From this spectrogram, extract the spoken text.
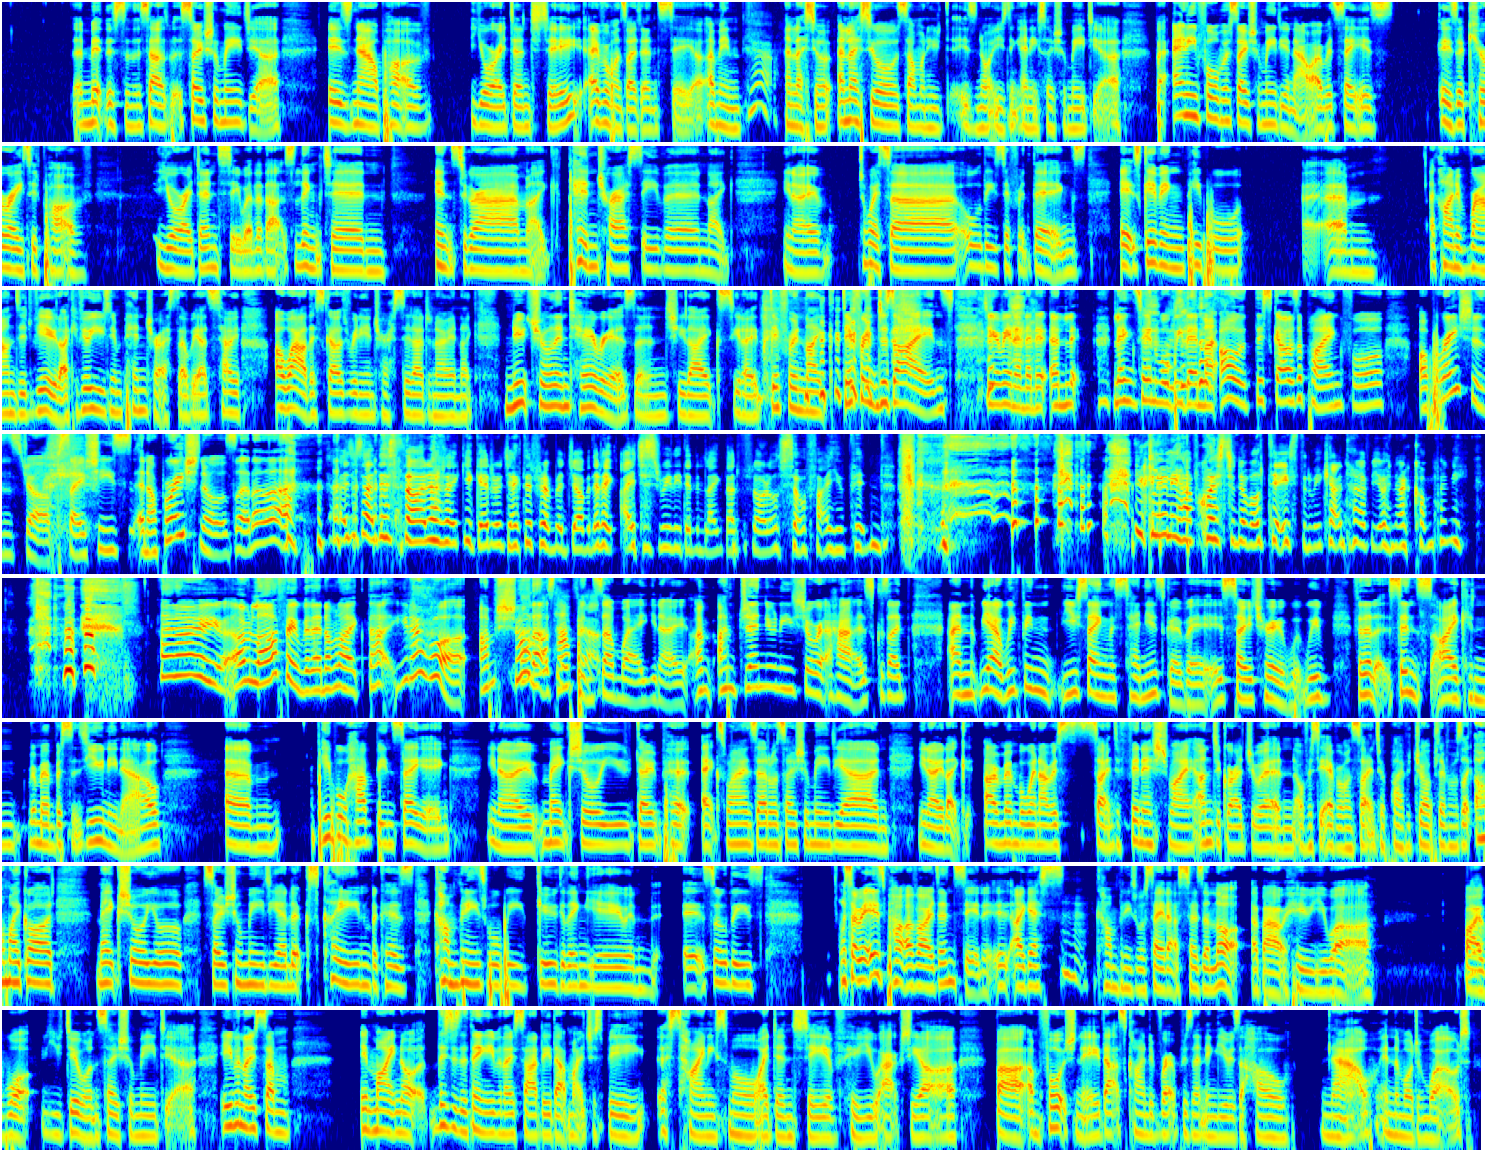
admit this to themselves, but social media is now part of your identity, everyone's identity. I mean, Yeah. unless you're unless you're someone who is not using any social media, but any form of social media now, I would say is is a curated part of your identity, whether that's LinkedIn, Instagram, like Pinterest, even like you know Twitter, all these different things. It's giving people um, a kind of rounded view. Like if you're using Pinterest, they'll be able to tell you, oh wow, this girl's really interested, I don't know, in like neutral interiors and she likes, you know, different like different designs. Do you know what I mean? And then it, and Li- LinkedIn will be then like, oh, this girl's applying for operations jobs. So she's an operationals. I just had this thought of like you get rejected from a job and they're like I just really didn't like that floral sofa you pinned. you clearly have questionable taste and we can't have you in our company. I know. I'm laughing, but then I'm like, that. You know what? I'm sure That that's happened yeah. somewhere. You know, I'm I'm genuinely sure it has because I, and yeah, we've been you saying this ten years ago, but it is so true. We- We've for the, since I can remember since uni now, um, people have been saying, you know, make sure you don't put X, Y, and Z on social media. And, you know, like I remember when I was starting to finish my undergraduate and obviously everyone's starting to apply for jobs, everyone's like, oh my God, make sure your social media looks clean because companies will be Googling you. And it's all these. So it is part of our identity. And it, I guess mm-hmm. companies will say that says a lot about who you are by what you do on social media, even though some it might not this is the thing even though sadly that might just be a tiny small identity of who you actually are but unfortunately that's kind of representing you as a whole now in the modern world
